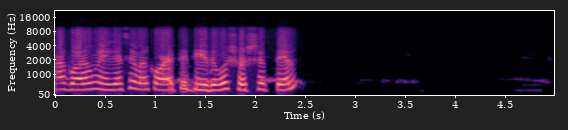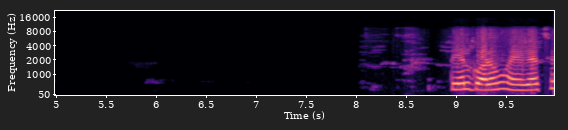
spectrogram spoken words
কড়া গরম হয়ে গেছে, এবার কড়াইতে দিয়ে দেবো সর্ষের তেল। তেল গরম হয়ে গেছে।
